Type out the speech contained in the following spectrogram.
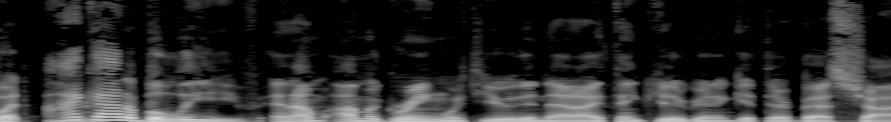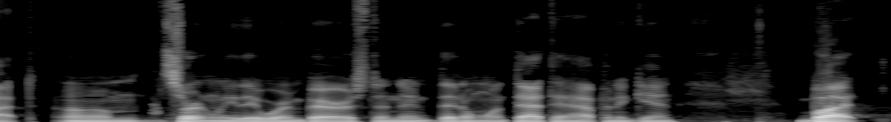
But I gotta believe, and I'm I'm agreeing with you in that I think you're going to get their best shot. Um, certainly, they were embarrassed, and they don't want that to happen again. But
